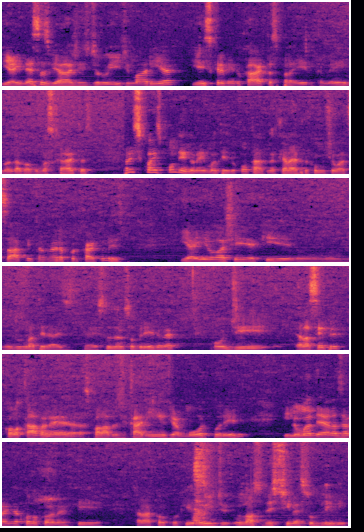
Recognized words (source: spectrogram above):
E aí nessas viagens de Luigi, Maria ia escrevendo cartas para ele também, mandava algumas cartas para se correspondendo, né, e mantendo contato. Naquela época, como tinha WhatsApp, então era por carta mesmo. E aí eu achei aqui num, num dos materiais é, estudando sobre ele, né, onde ela sempre colocava, né, as palavras de carinho, de amor por ele, e numa delas ela ainda colocou, né, que ela colocou que Luigi, o nosso destino é sublime.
